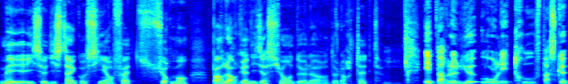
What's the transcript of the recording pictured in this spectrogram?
mais ils se distinguent aussi, en fait, sûrement par l'organisation de leur, de leur tête. Et par le lieu où on les trouve. Parce que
